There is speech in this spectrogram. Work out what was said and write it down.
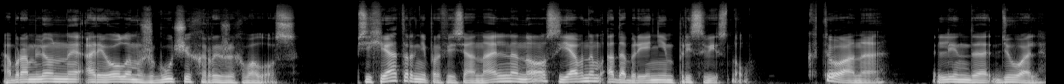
обрамленное ореолом жгучих рыжих волос. Психиатр непрофессионально, но с явным одобрением присвистнул. «Кто она?» Линда Дюваль.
